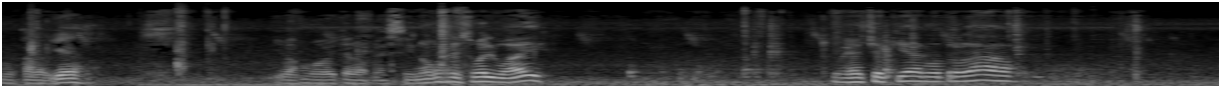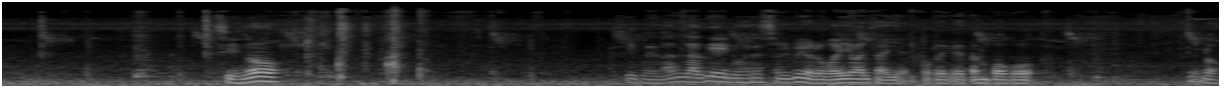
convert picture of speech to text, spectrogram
Buscar los hierros. Y vamos a ver qué lo que. Si no resuelvo ahí, voy a chequear en otro lado. Si no, si me dan la 10 y no he resolvido, lo voy a llevar al taller, porque que tampoco. No.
